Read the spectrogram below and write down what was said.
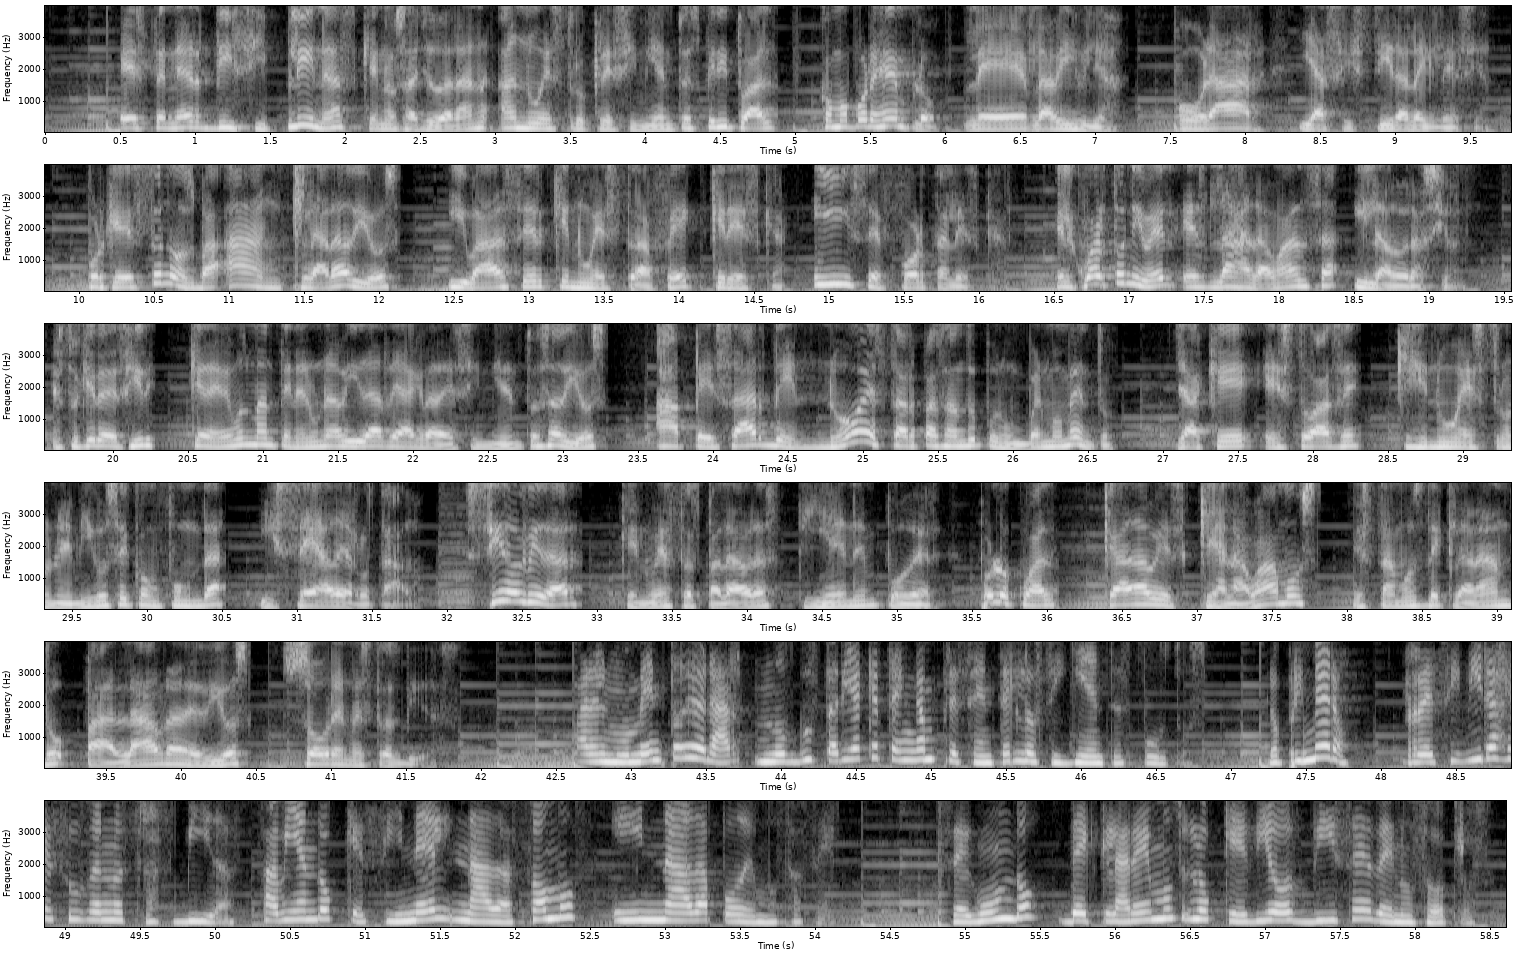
es tener disciplinas que nos ayudarán a nuestro crecimiento espiritual, como por ejemplo leer la Biblia, orar y asistir a la iglesia. Porque esto nos va a anclar a Dios y va a hacer que nuestra fe crezca y se fortalezca. El cuarto nivel es la alabanza y la adoración. Esto quiere decir que debemos mantener una vida de agradecimientos a Dios a pesar de no estar pasando por un buen momento, ya que esto hace que nuestro enemigo se confunda y sea derrotado. Sin olvidar que nuestras palabras tienen poder, por lo cual cada vez que alabamos estamos declarando palabra de Dios sobre nuestras vidas. Para el momento de orar, nos gustaría que tengan presentes los siguientes puntos. Lo primero, recibir a Jesús en nuestras vidas, sabiendo que sin Él nada somos y nada podemos hacer. Segundo, declaremos lo que Dios dice de nosotros.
